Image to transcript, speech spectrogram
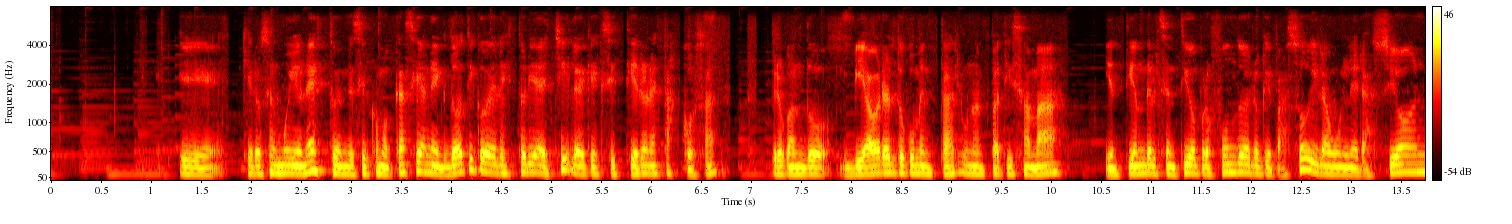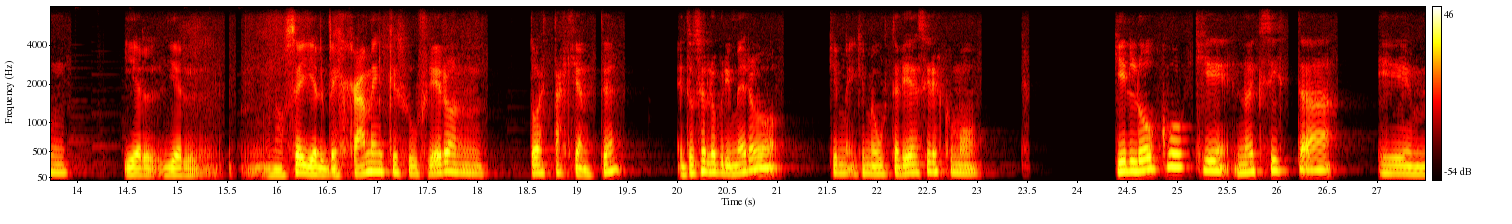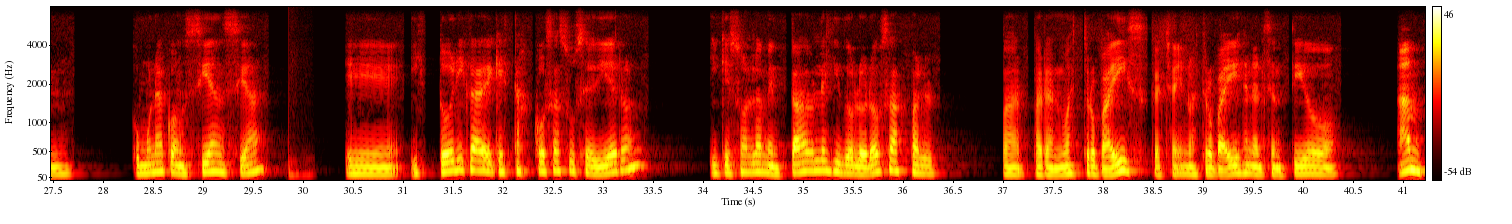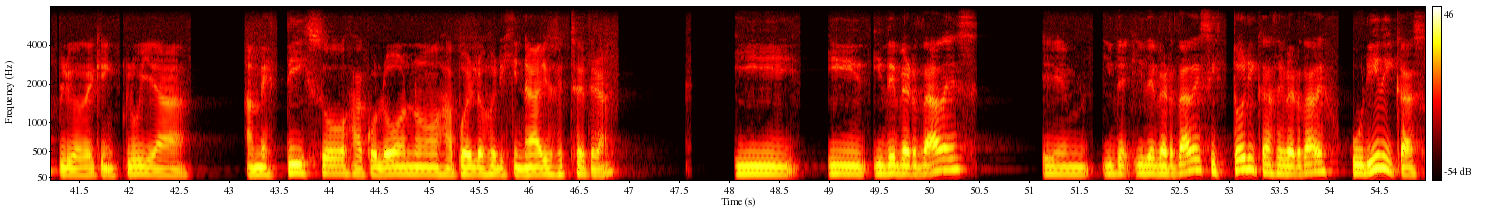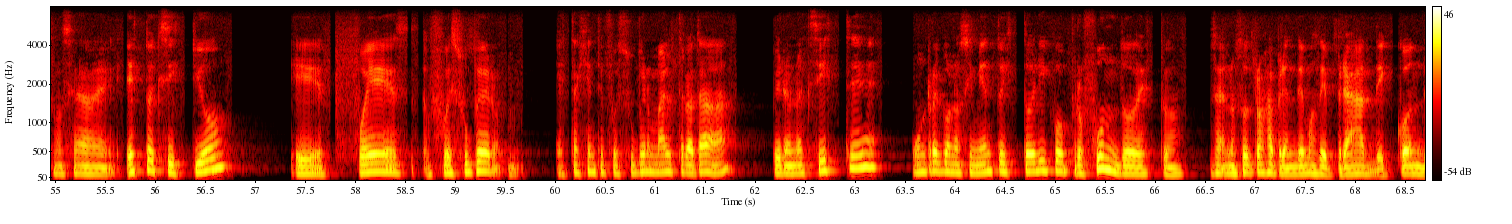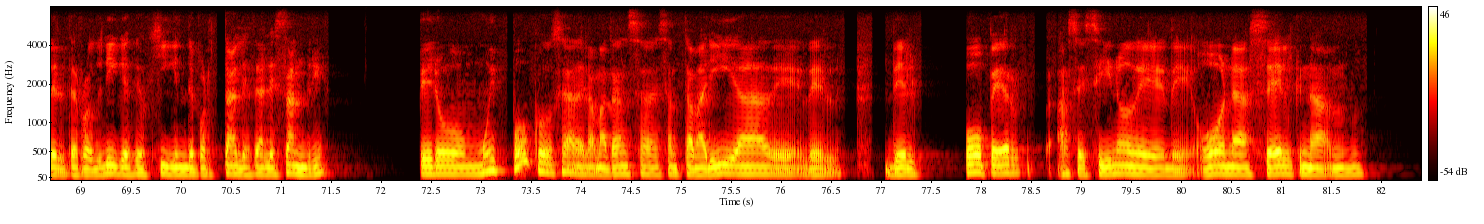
eh, quiero ser muy honesto en decir como casi anecdótico de la historia de Chile, que existieron estas cosas, pero cuando vi ahora el documental uno empatiza más y entiende el sentido profundo de lo que pasó y la vulneración y el, y el no sé, y el vejamen que sufrieron toda esta gente. Entonces lo primero que me, que me gustaría decir es como, qué loco que no exista eh, como una conciencia eh, histórica de que estas cosas sucedieron y que son lamentables y dolorosas pa'l- pa- para nuestro país, ¿cachai? Nuestro país en el sentido amplio de que incluya a mestizos, a colonos, a pueblos originarios, etc. Y, y- y de verdades, eh, y, de, y de verdades históricas, de verdades jurídicas, o sea, esto existió, eh, fue, fue súper, esta gente fue súper maltratada, pero no existe un reconocimiento histórico profundo de esto. O sea, nosotros aprendemos de Prat, de Condel, de Rodríguez, de O'Higgins, de Portales, de Alessandri, pero muy poco, o sea, de la matanza de Santa María, de- del, del Popper, asesino de, de Ona, Selknam,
